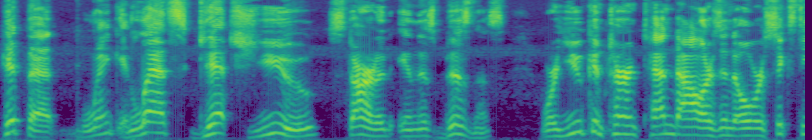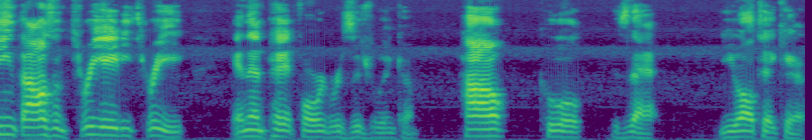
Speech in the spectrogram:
Hit that link and let's get you started in this business where you can turn $10 into over 16,383 and then pay it forward residual income. How cool is that? You all take care.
